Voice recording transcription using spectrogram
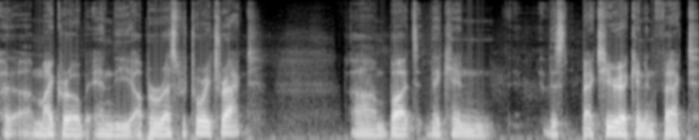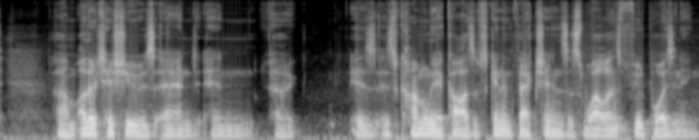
a, microbe in the upper respiratory tract, um, but they can this bacteria can infect um, other tissues and and uh, is is commonly a cause of skin infections as well as food poisoning.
